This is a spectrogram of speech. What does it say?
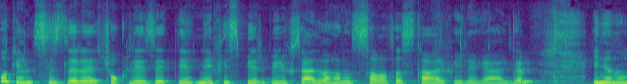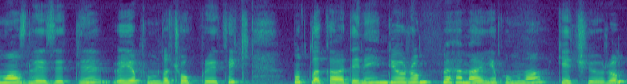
Bugün sizlere çok lezzetli, nefis bir Brüksel lahanası salatası tarifiyle geldim. İnanılmaz lezzetli ve yapımda çok pratik. Mutlaka deneyin diyorum ve hemen yapımına geçiyorum.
